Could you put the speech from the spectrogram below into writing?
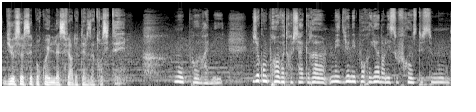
Dieu seul sait pourquoi il laisse faire de telles atrocités. Mon pauvre ami, je comprends votre chagrin, mais Dieu n'est pour rien dans les souffrances de ce monde.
